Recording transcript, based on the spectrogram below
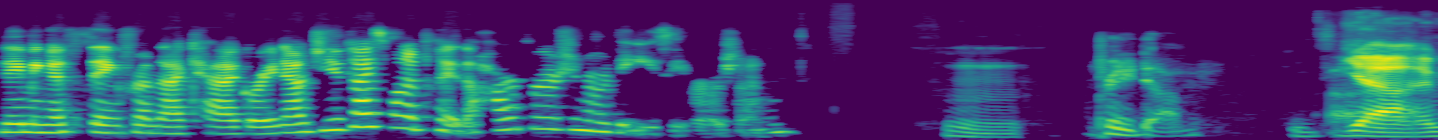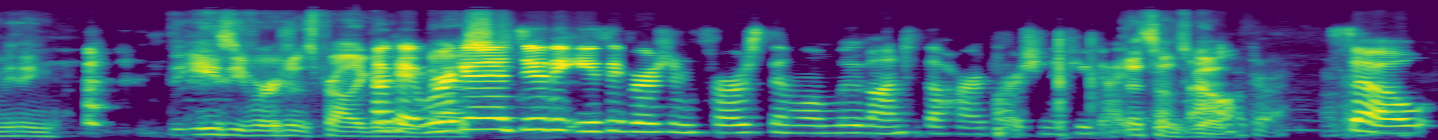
naming a thing from that category. Now, do you guys want to play the hard version or the easy version? Hmm. Pretty dumb. Yeah, um, I mean, the easy version is probably going to Okay, be we're gonna do the easy version first, then we'll move on to the hard version if you guys That do sounds good. Okay. okay. So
